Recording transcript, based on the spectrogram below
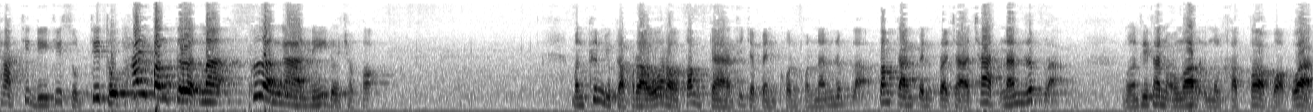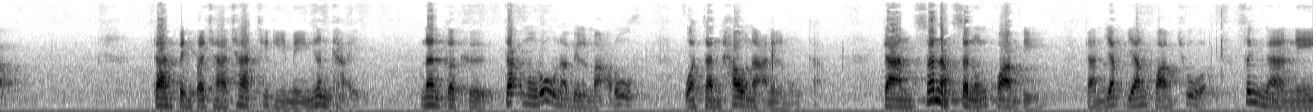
ชาติที่ดีที่สุดที่ถูกให้บังเกิดมาเพื่องานนี้โดยเฉพาะ มันขึ้นอยู่กับเราว่าเราต้องการที่จะเป็นคนคนนั้นหรือเปล่า ต้องการเป็นประชาชาตินั้นหรือเปล่า เหมือนที่ท่านอุมารอิมุลขัตตอบบอกว่า การเป็นประชาชาติที่ดีมีเงื่อนไข นั่นก็คือตะมูรูนบิลมารูฟวะตันเท่านานิลมุนครับการสนับสนุนความดี การยับยั้งความชั่ว ซึ่งงานนี้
